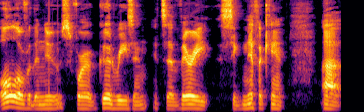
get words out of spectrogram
all over the news for a good reason. It's a very significant uh,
